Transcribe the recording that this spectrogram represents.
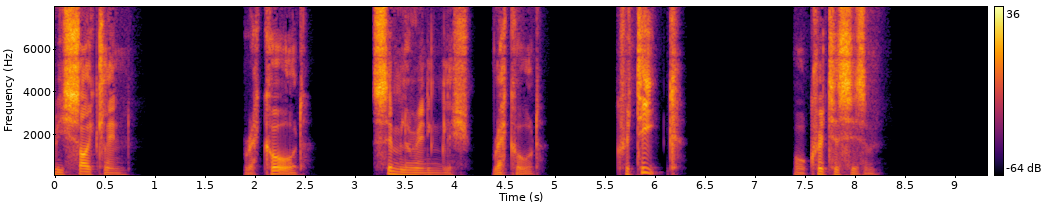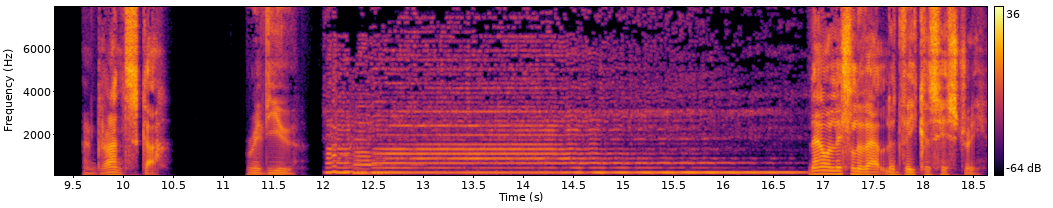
recycling. Record, similar in English, record. Critique, or criticism. And granska, review. Now a little about Ludvika's history.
